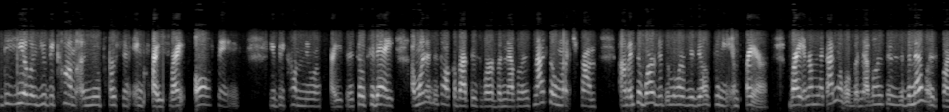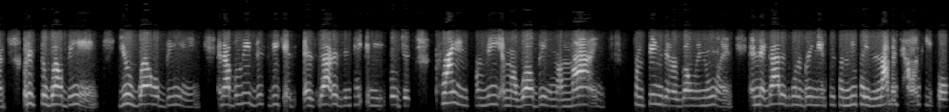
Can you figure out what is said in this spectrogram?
the healer, you become a new person in Christ, right? All things you become new in Christ. And so today, I wanted to talk about this word benevolence, not so much from, um, it's a word that the Lord revealed to me in prayer, right? And I'm like, I know what benevolence is. Benevolence fun, but it's the well being, your well being. And I believe this week, as, as God has been taking me through just praying for me and my well being, my mind, some things that are going on and that God is going to bring me into some new places. And I've been telling people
